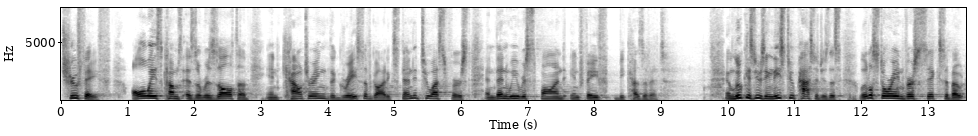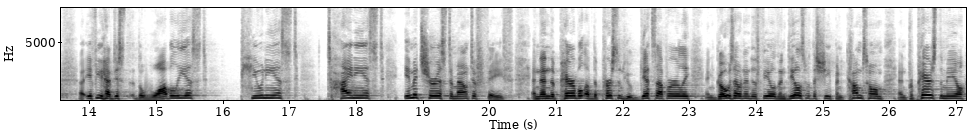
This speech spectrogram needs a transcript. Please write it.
True faith always comes as a result of encountering the grace of God extended to us first, and then we respond in faith because of it. And Luke is using these two passages, this little story in verse 6 about uh, if you have just the wobbliest, puniest, tiniest, immaturest amount of faith, and then the parable of the person who gets up early and goes out into the field and deals with the sheep and comes home and prepares the meal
